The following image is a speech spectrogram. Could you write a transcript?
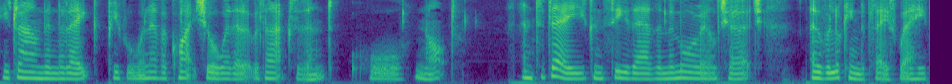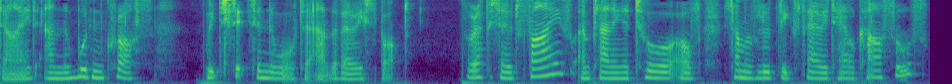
He drowned in the lake. People were never quite sure whether it was an accident or not. And today you can see there the memorial church overlooking the place where he died and the wooden cross which sits in the water at the very spot. For episode 5, I'm planning a tour of some of Ludwig's fairy tale castles.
